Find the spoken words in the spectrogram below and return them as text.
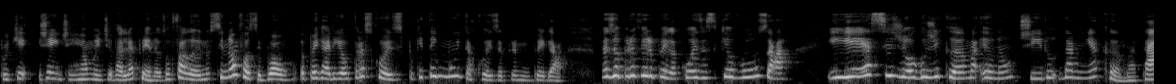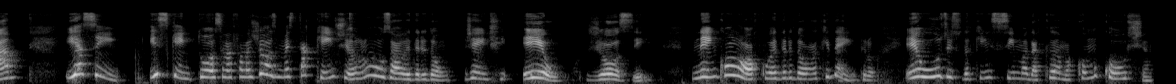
Porque, gente, realmente vale a pena. Eu tô falando, se não fosse bom, eu pegaria outras coisas, porque tem muita coisa pra me pegar. Mas eu prefiro pegar coisas que eu vou usar. E esses jogos de cama eu não tiro da minha cama, tá? E assim, esquentou, você vai falar, Josi, mas tá quente, eu não vou usar o edredom. Gente, eu, Josi, nem coloco o edredom aqui dentro. Eu uso isso daqui em cima da cama como colcha,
